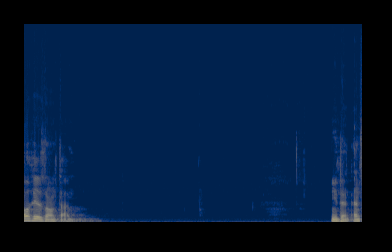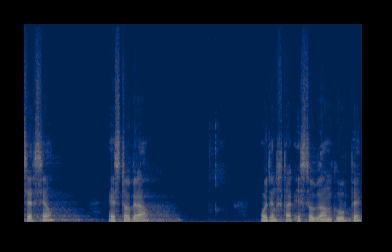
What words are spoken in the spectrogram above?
اوريزونتال اذا انسيرسيون هيستوغرام وغادي نختار هيستوغرام جروبي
